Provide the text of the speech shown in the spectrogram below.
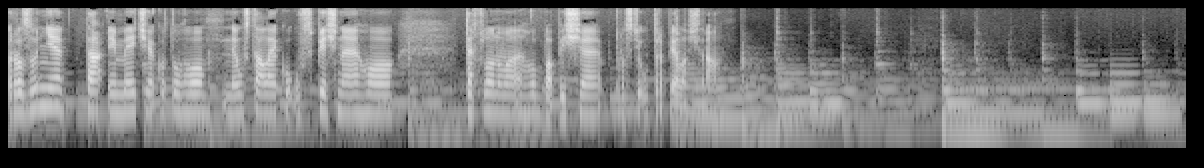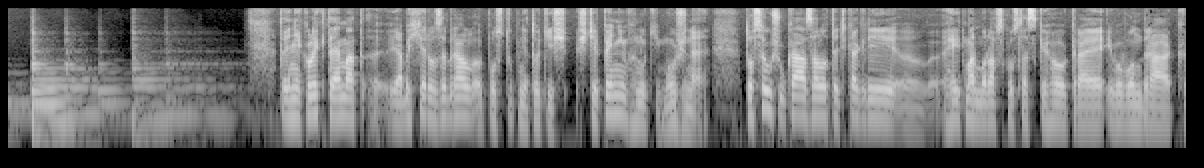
Rozhodně ta image jako toho neustále jako úspěšného teflonového babiše prostě utrpěla šrám. To je několik témat, já bych je rozebral postupně, totiž štěpení v hnutí možné. To se už ukázalo teďka, kdy eh, hejtman Moravskosleského kraje Ivo Vondrák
